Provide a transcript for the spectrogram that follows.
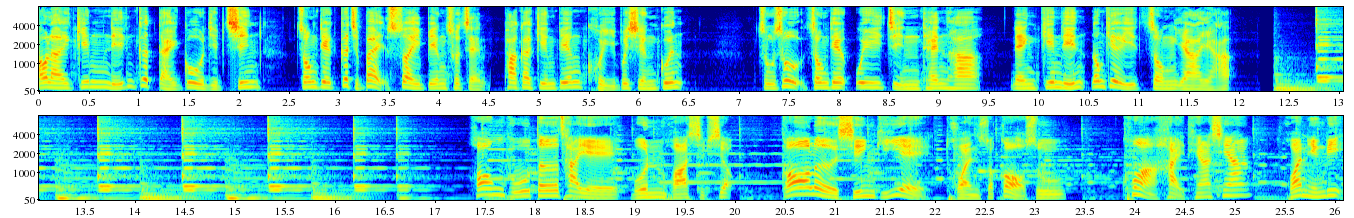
后来金人搁大举入侵，宗德搁一摆率兵出战，拍甲金兵溃不成军。自此，宗德威震天下，连金人拢叫伊宗爷爷。丰富多彩的文化习俗。古老神奇的传说故事，看海听声，欢迎你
